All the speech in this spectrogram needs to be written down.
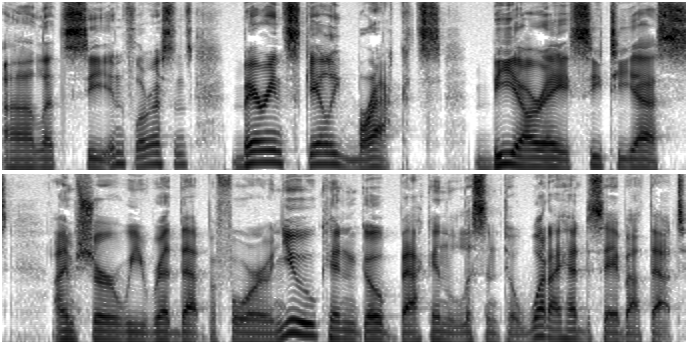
Uh, let's see, inflorescence, bearing scaly bracts, B R A C T S. I'm sure we read that before, and you can go back and listen to what I had to say about that.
